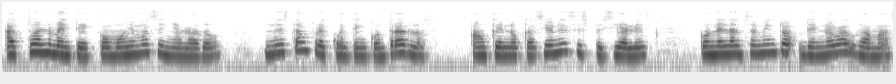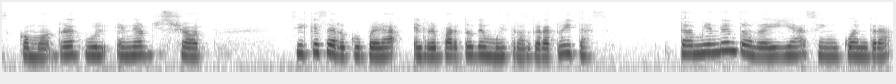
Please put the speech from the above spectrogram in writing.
Actualmente, como hemos señalado, no es tan frecuente encontrarlos, aunque en ocasiones especiales, con el lanzamiento de nuevas gamas como Red Bull Energy Shot, sí que se recupera el reparto de muestras gratuitas. También dentro de ella se encuentra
